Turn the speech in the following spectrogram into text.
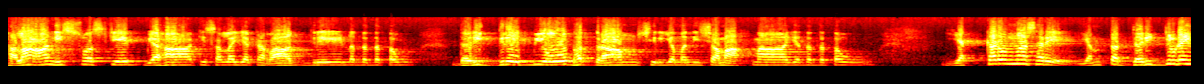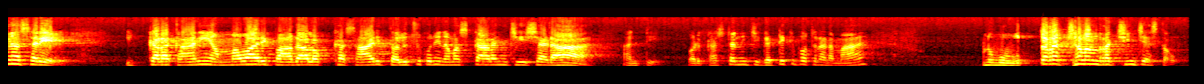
ఫలాని స్వస్యేభ్య కిసలయకరాగ్రేణ దదతౌ దరిద్రేభ్యో భద్రాం శ్రియమనిశమాహ్నాయ దదతౌ. ఎక్కడున్నా సరే ఎంత దరిద్రుడైనా సరే ఇక్కడ కానీ అమ్మవారి పాదాలొక్కసారి తలుచుకుని నమస్కారం చేశాడా అంతే వాడు కష్టం నుంచి గట్టెక్కిపోతున్నాడమ్మా. నువ్వు ఉత్తర క్షణం రక్షించేస్తావు.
